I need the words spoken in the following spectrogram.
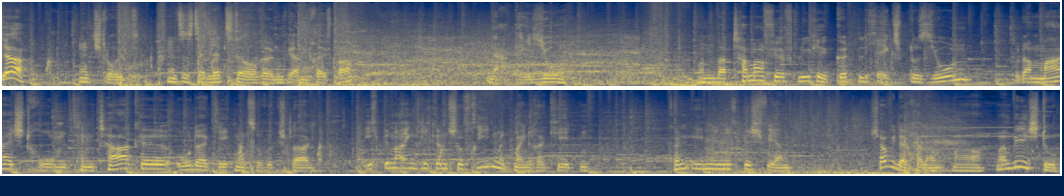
Ja, jetzt läuft's. Jetzt ist der letzte auch irgendwie angreifbar. Na, ey, jo. Und was haben wir für Flüche? Göttliche Explosion oder Malstrom, Tentakel oder Gegner zurückschlagen. Ich bin eigentlich ganz zufrieden mit meinen Raketen. Könnt ihr mich nicht beschweren. Schau wieder, Kalamar. Wann willst du?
